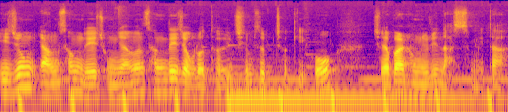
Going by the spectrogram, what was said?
이중 양성 뇌 종양은 상대적으로 덜 침습적이고 재발 확률이 낮습니다.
